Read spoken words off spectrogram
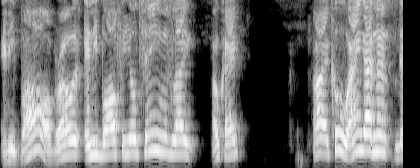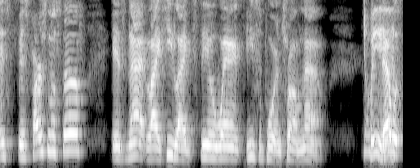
And he ball, bro. And he ball for your team. It's like, okay. All right, cool. I ain't got nothing. This, this personal stuff. it's not like he like still wearing he's supporting Trump now. Oh, he That is. was-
